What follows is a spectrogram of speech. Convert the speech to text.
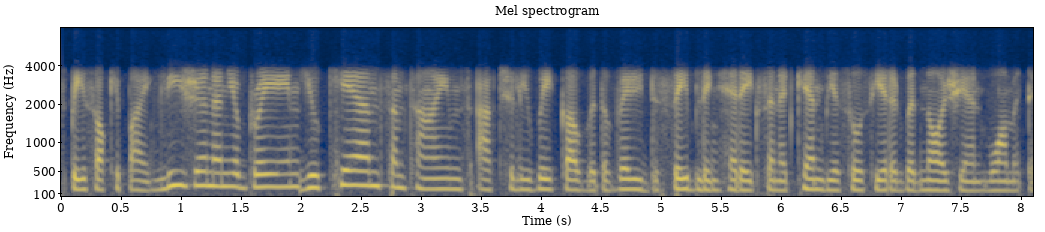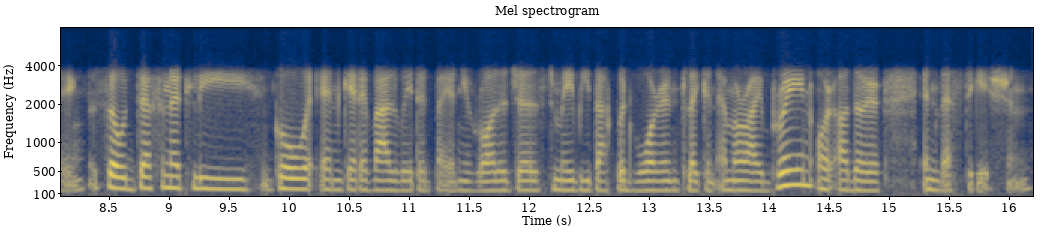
space occupying lesion in your brain, you can sometimes actually wake up with a very disabling headaches and it can be associated with nausea and vomiting. So, definitely go and get evaluated by a neurologist. Maybe that would warrant like an MRI brain or other investigation.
